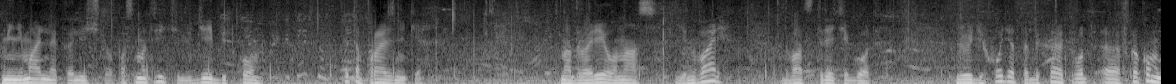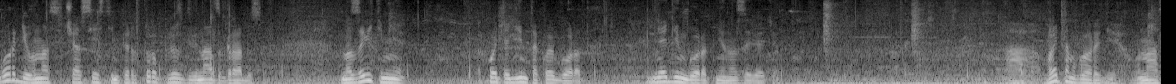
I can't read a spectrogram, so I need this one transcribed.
минимальное количество. Посмотрите, людей битком. Это праздники. На дворе у нас январь, 23 год. Люди ходят, отдыхают. Вот э, в каком городе у нас сейчас есть температура плюс 12 градусов? Назовите мне хоть один такой город. Ни один город не назовете. А в этом городе у нас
